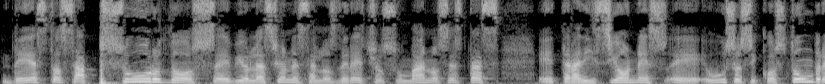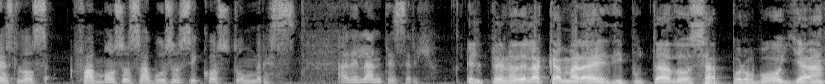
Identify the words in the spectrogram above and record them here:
de estos absurdos eh, violaciones a los derechos humanos, estas eh, tradiciones, eh, usos y costumbres, los famosos abusos y costumbres. Adelante, Sergio. El Pleno de la Cámara de Diputados aprobó ya,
